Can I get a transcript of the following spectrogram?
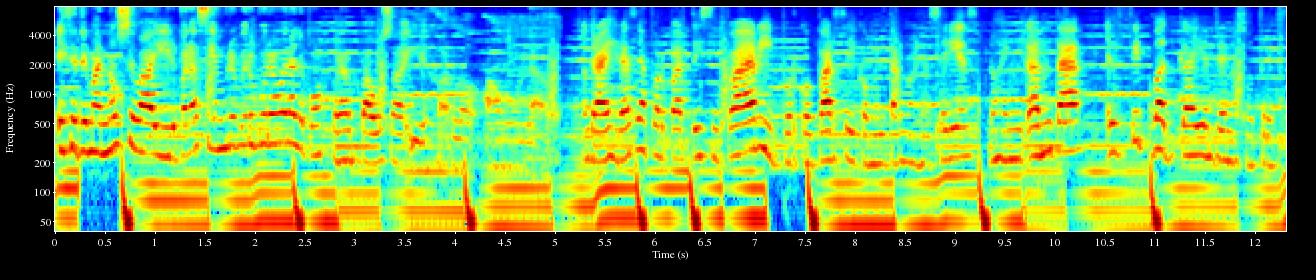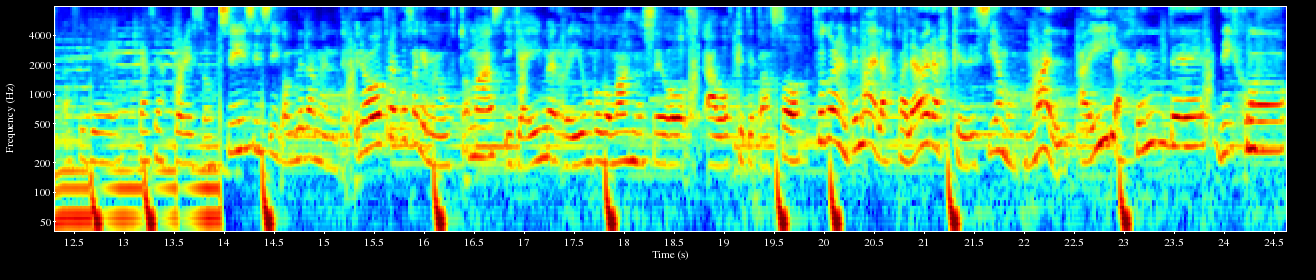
este tema no se va a ir para siempre, pero por ahora le podemos poner pausa y dejarlo a un. Otra vez, gracias por participar y por coparse y comentarnos las series. Nos encanta el feedback que hay entre nosotros. Así que gracias por eso. Sí, sí, sí, completamente. Pero otra cosa que me gustó más y que ahí me reí un poco más, no sé vos, a vos qué te pasó, fue con el tema de las palabras que decíamos mal. Ahí la gente dijo,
